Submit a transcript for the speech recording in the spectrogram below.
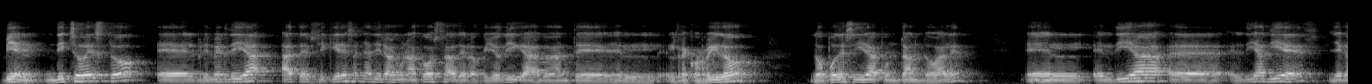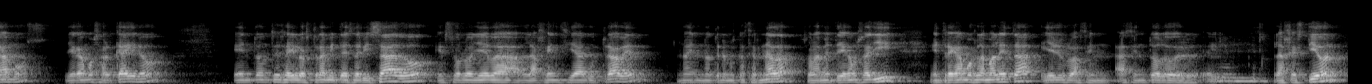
Bien, dicho esto, el primer día, Atef, si quieres añadir alguna cosa de lo que yo diga durante el, el recorrido, lo puedes ir apuntando, ¿vale? El, el día, eh, el día 10 llegamos, llegamos al Cairo, entonces hay los trámites de visado, que solo lleva la agencia Good Travel, no, hay- no tenemos que hacer nada, solamente llegamos allí, entregamos la maleta y ellos lo hacen, hacen todo el- el- la gestión.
